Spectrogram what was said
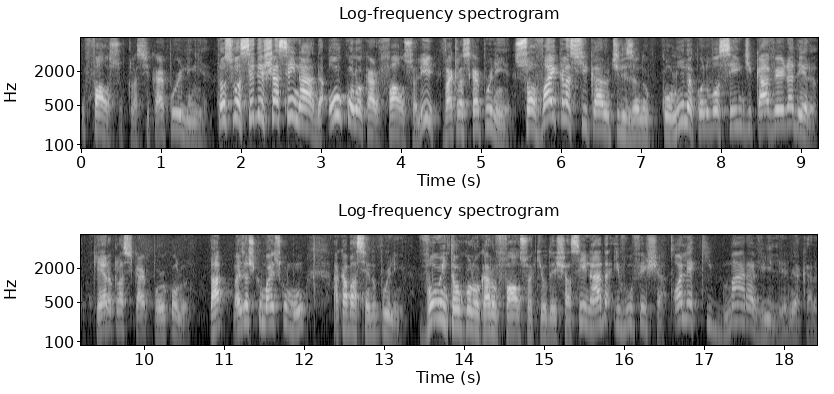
o falso, classificar por linha. Então se você deixar sem nada ou colocar falso ali, vai classificar por linha. Só vai classificar utilizando coluna quando você indicar a verdadeira. Quero classificar por coluna. Tá? Mas acho que o mais comum acaba sendo por linha. Vou então colocar o falso aqui, eu deixar sem nada e vou fechar. Olha que maravilha, minha cara.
